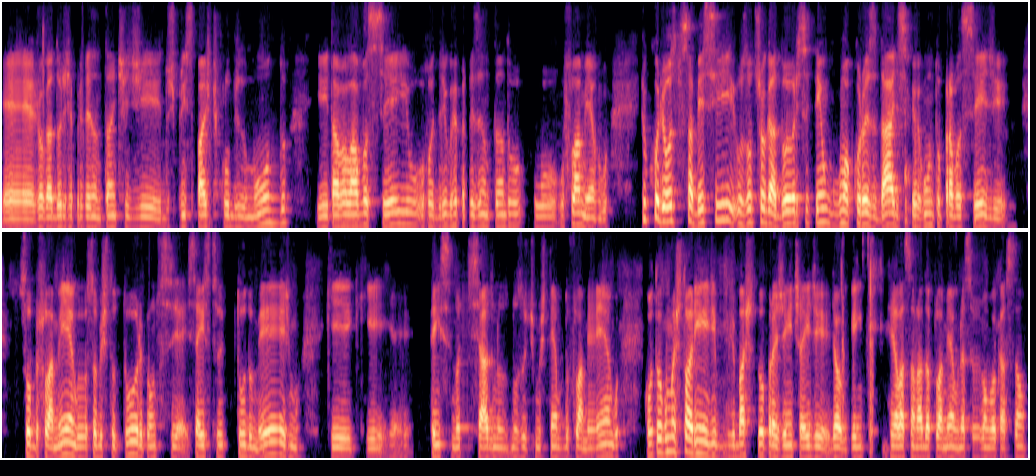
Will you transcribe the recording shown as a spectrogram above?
é, jogadores representantes de, dos principais clubes do mundo, e estava lá você e o Rodrigo representando o, o Flamengo. Fico curioso para saber se os outros jogadores, se tem alguma curiosidade, se perguntam para você de, sobre o Flamengo, sobre estrutura, perguntam se, se é isso tudo mesmo, que, que tem se noticiado no, nos últimos tempos do Flamengo. Conta alguma historinha de, de bastidor para gente aí de, de alguém relacionado ao Flamengo nessa convocação.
